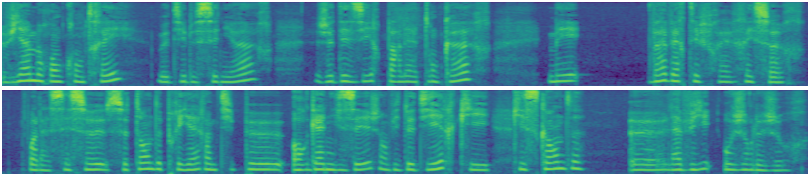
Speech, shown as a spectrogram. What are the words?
Viens me rencontrer, me dit le Seigneur, je désire parler à ton cœur, mais va vers tes frères et sœurs. Voilà, c'est ce, ce, temps de prière un petit peu organisé, j'ai envie de dire, qui, qui scande euh, la vie au jour le jour.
